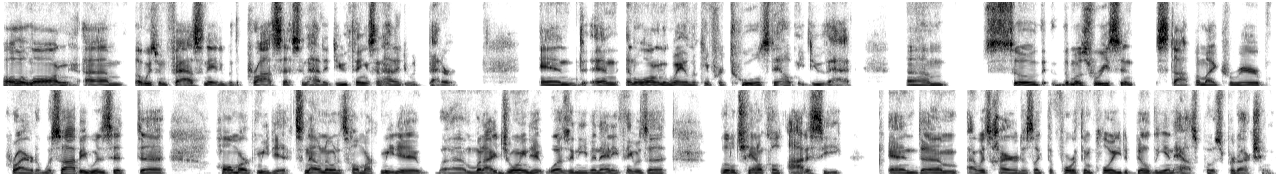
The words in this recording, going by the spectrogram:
All along, um, always been fascinated with the process and how to do things and how to do it better and and and along the way looking for tools to help me do that. Um, so th- the most recent stop of my career prior to Wasabi was at uh, Hallmark Media. It's now known as Hallmark Media. Um, when I joined, it wasn't even anything. It was a little channel called Odyssey, and um, I was hired as like the fourth employee to build the in-house post production.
